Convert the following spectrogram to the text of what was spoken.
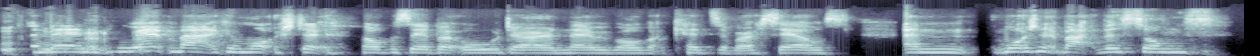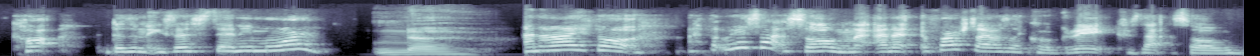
And then we went back and watched it, obviously a bit older, and now we've all got kids of ourselves. And watching it back, this song's cut, it doesn't exist anymore. No. And I thought, I thought, where's that song? And, I, and at first I was like, oh, great, because that song,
